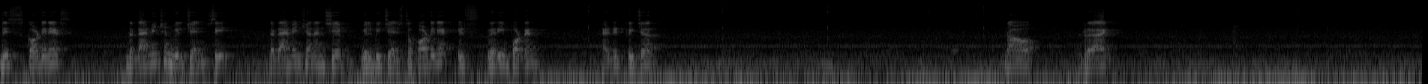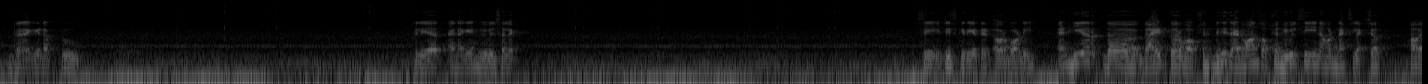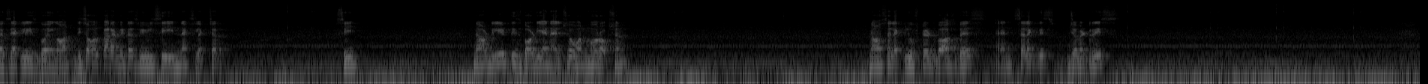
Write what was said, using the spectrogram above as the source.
this coordinates the dimension will change. See the dimension and shape will be changed. So coordinate it's very important. Edit feature. Now drag. Drag it up to clear and again we will select see it is created our body and here the guide curve option this is advanced option we will see in our next lecture how exactly is going on. This all parameters we will see in next lecture. See? Now delete this body and I'll show one more option now select lofted boss base and select this geometries.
